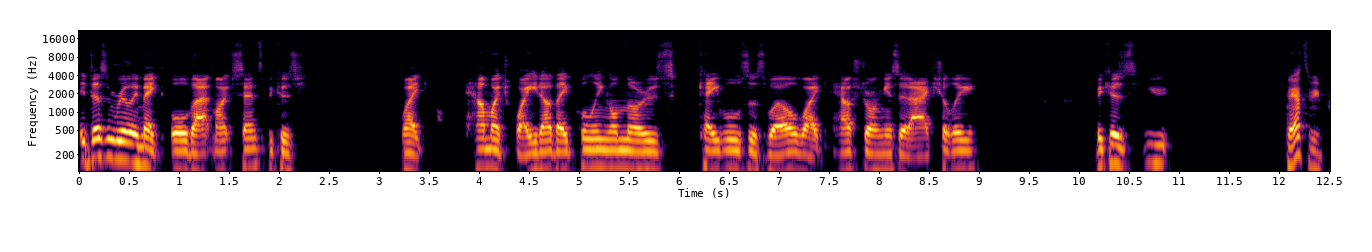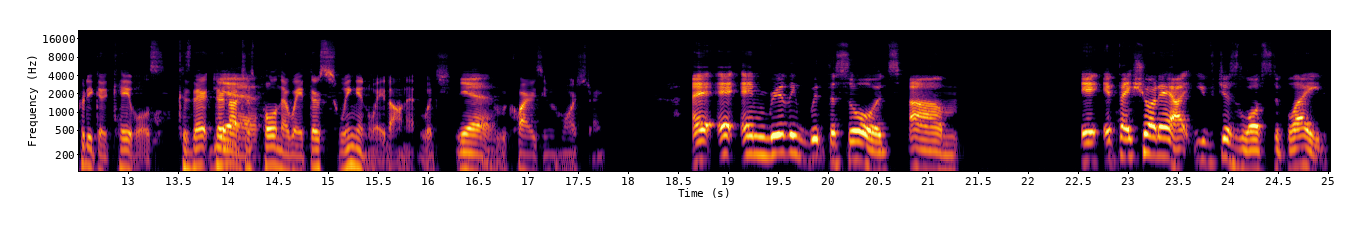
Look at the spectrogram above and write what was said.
it doesn't really make all that much sense because, like, how much weight are they pulling on those cables as well? Like, how strong is it actually? Because you they have to be pretty good cables because they're they're not just pulling their weight; they're swinging weight on it, which Yeah. requires even more strength. A- a- and really with the swords um if they shot out you've just lost a blade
